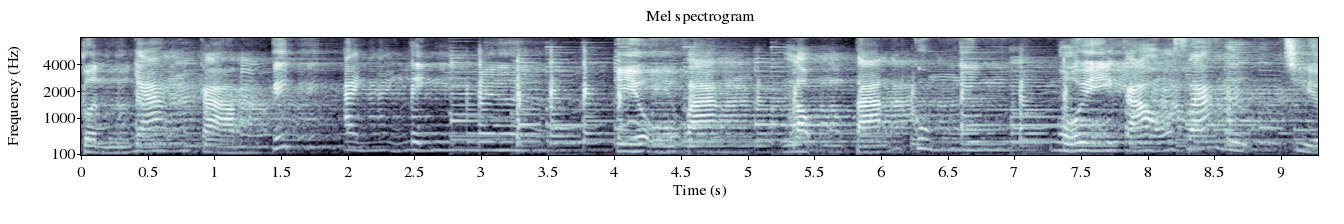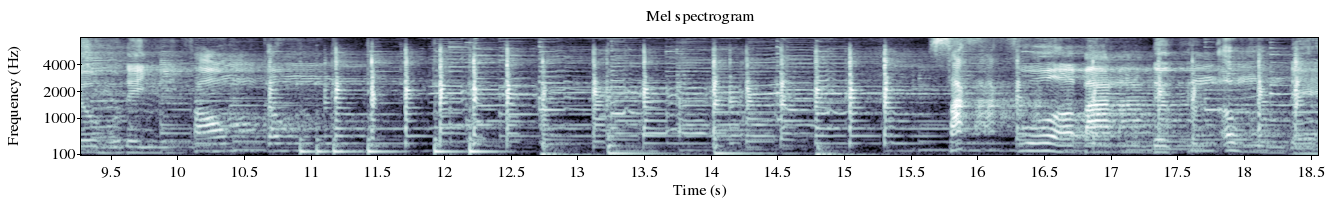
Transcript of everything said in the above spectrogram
tuần nhang cảm kích cung nghinh ngồi cao sáng ngự, triều đình phong công. Sắc vua bàn đức ông để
